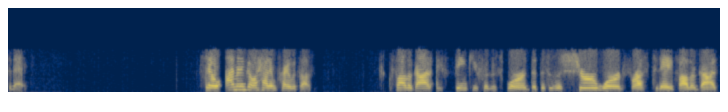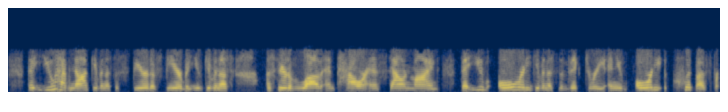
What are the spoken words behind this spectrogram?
today. So I'm going to go ahead and pray with us. Father God, I thank you for this word, that this is a sure word for us today, Father God, that you have not given us a spirit of fear, but you've given us a spirit of love and power and a sound mind, that you've already given us the victory and you've already equipped us for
